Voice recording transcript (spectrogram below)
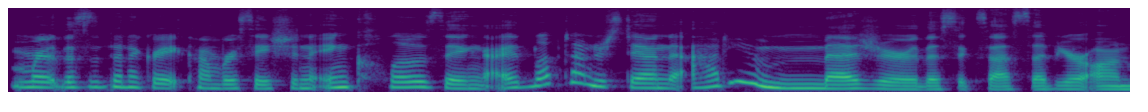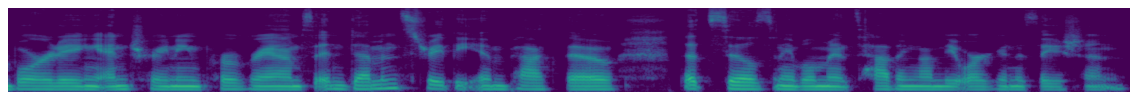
Mert, this has been a great conversation. In closing, I'd love to understand how do you measure the success of your onboarding and training programs and demonstrate the impact, though, that sales enablement's having on the organization?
